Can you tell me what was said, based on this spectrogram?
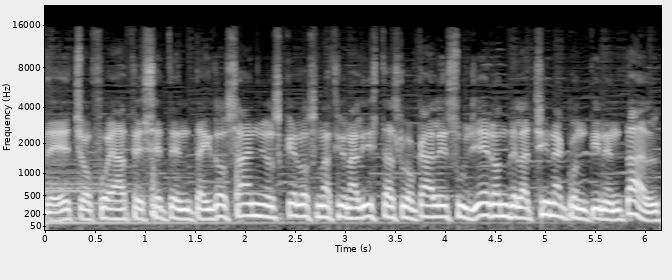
De hecho, fue hace 72 años que los nacionalistas locales huyeron de la China continental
